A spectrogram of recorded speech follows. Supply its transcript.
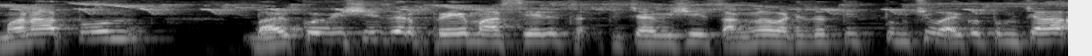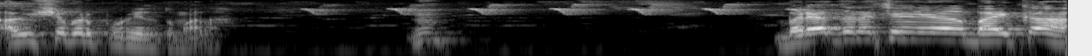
मनातून बायकोविषयी जर प्रेम असेल तिच्याविषयी चांगलं वाटेल तर ती तुमची बायको तुमच्या आयुष्यभर पुरेल तुम्हाला. बऱ्याच जणांचे बायका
